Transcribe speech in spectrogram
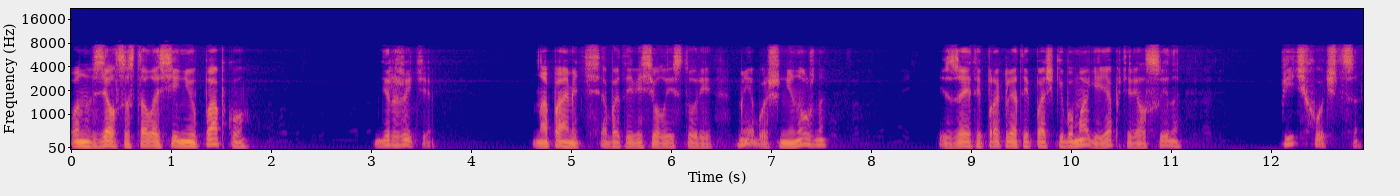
Он взял со стола синюю папку. Держите. На память об этой веселой истории. Мне больше не нужно. Из-за этой проклятой пачки бумаги я потерял сына. Пить хочется.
